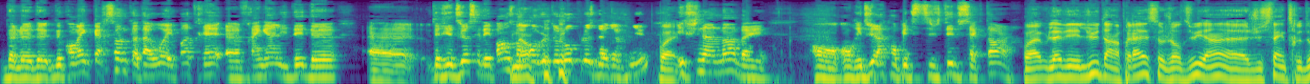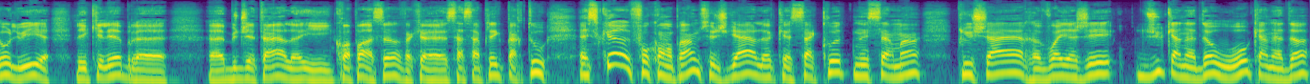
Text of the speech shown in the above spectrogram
de, de, de, convaincre personne qu'Ottawa est pas très euh, fringant l'idée de, euh, de réduire ses dépenses. Donc, on veut toujours plus de revenus. Et finalement, ben on, réduit la compétitivité du secteur. Ouais, vous l'avez lu dans la presse aujourd'hui, hein, euh, Justin Trudeau, lui, euh, l'équilibre euh, budgétaire, là, il croit pas à ça, fait que ça s'applique partout. Est-ce qu'il faut comprendre, M. Giguère, que ça coûte nécessairement plus cher voyager du Canada ou au Canada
